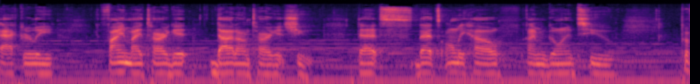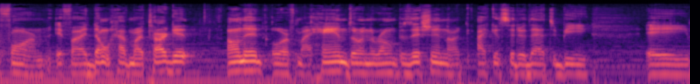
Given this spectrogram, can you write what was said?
accurately, find my target, dot on target, shoot. That's that's only how I'm going to perform. If I don't have my target on it, or if my hands are in the wrong position, I, I consider that to be a,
